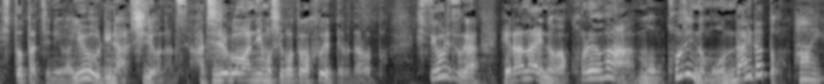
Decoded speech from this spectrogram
人たちには有利な資料なんですよ。85万人も仕事が増えてるだろうと。失業率が減らないのは、これはもう個人の問題だと。はい。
